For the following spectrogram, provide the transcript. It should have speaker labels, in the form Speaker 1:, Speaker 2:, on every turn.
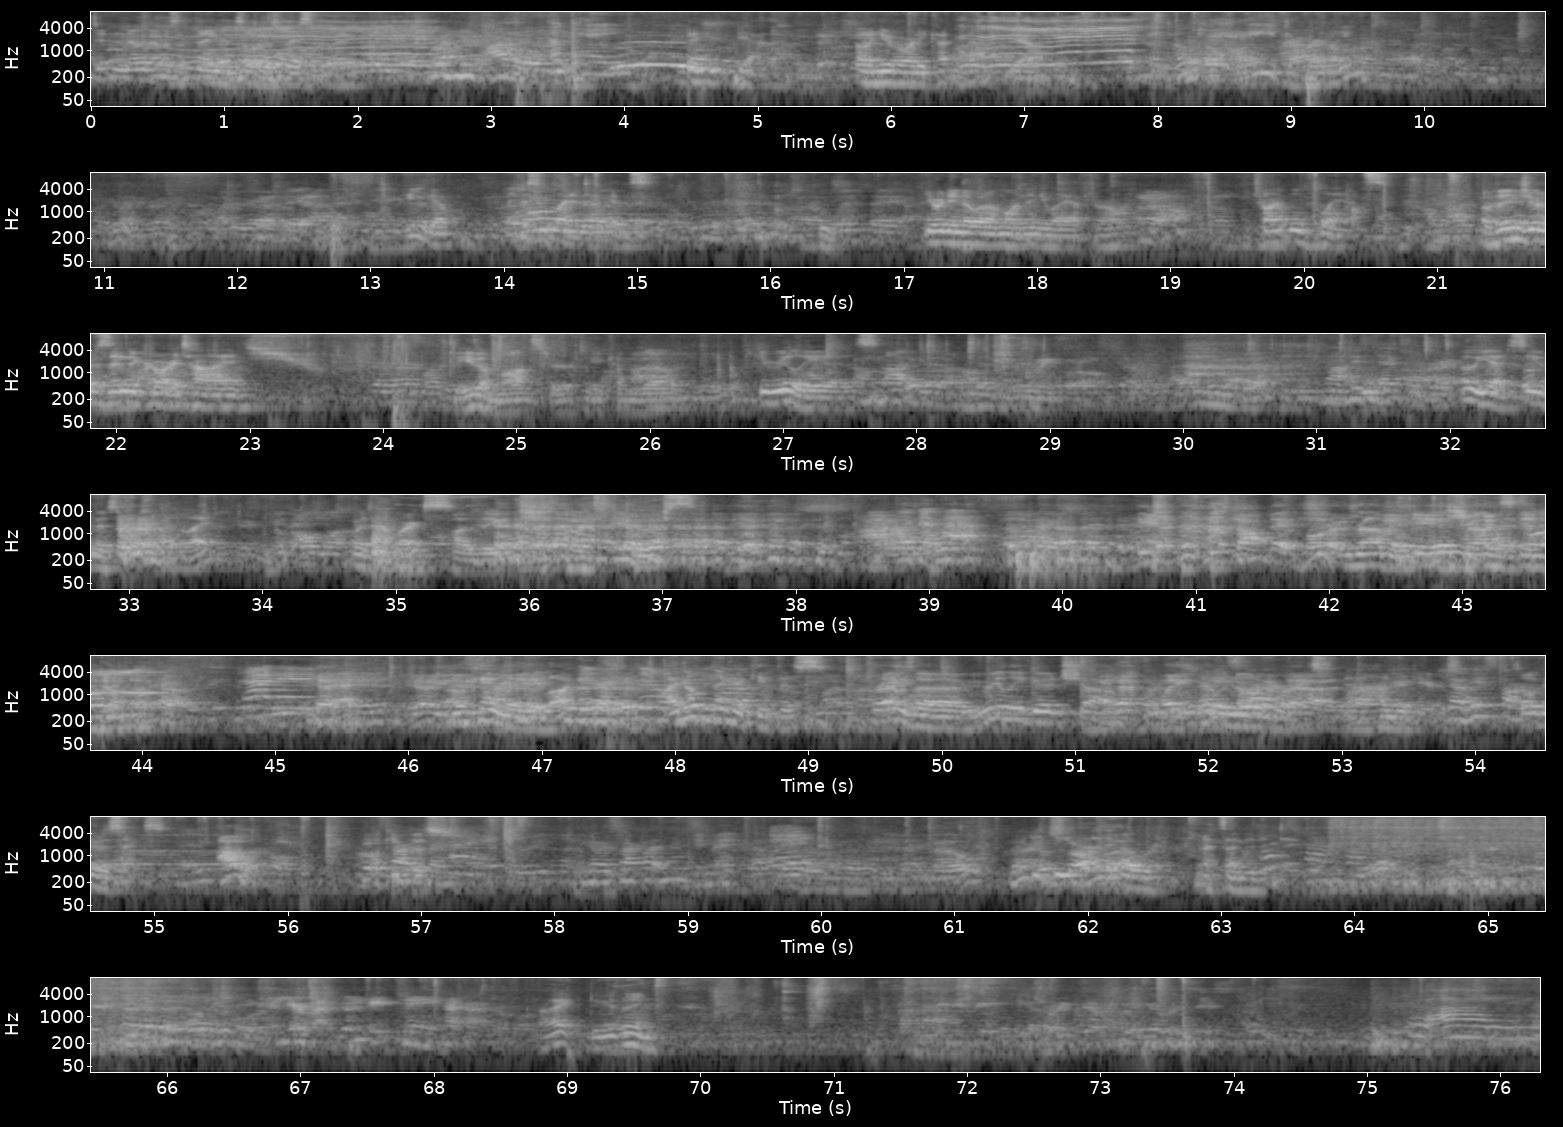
Speaker 1: Didn't know that was a thing until just recently.
Speaker 2: Okay.
Speaker 1: And yeah. Oh, and you've already cut that?
Speaker 3: Yeah.
Speaker 1: Okay, darling. Here you go. They're just some plant tokens. You already know what I'm on anyway, after all. Tribal plants. Avenger of Zendikar time.
Speaker 3: He's a monster when he comes out.
Speaker 1: He really is. Oh yeah, to see who goes first, by the way. Oh, or that works.
Speaker 3: Oh, the uh,
Speaker 1: Oops. Rub it, dude. Rub it. Okay, Lady Luck. I don't think I keep this. That was a really good shot. That would not have worked in a hundred years. So I'll go to six.
Speaker 3: I'll keep this.
Speaker 1: Where did the other? That's under the table. Alright, do your thing.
